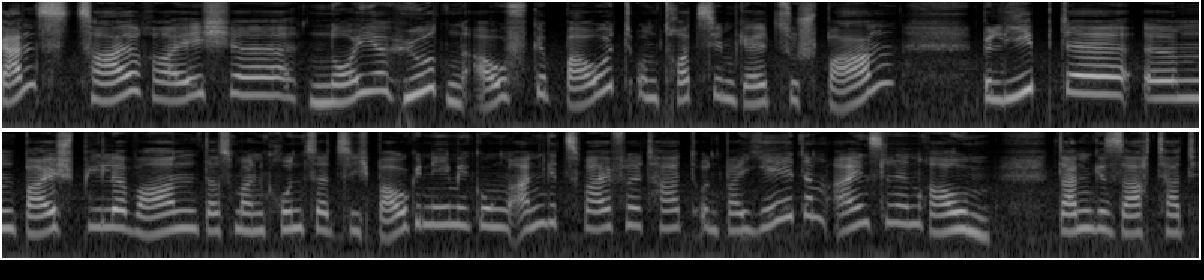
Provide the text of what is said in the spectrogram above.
ganz zahlreiche neue Hürden aufgebaut, um trotzdem Geld zu sparen. Beliebte ähm, Beispiele waren, dass man grundsätzlich Baugenehmigungen angezweifelt hat und bei jedem einzelnen Raum dann gesagt hat,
